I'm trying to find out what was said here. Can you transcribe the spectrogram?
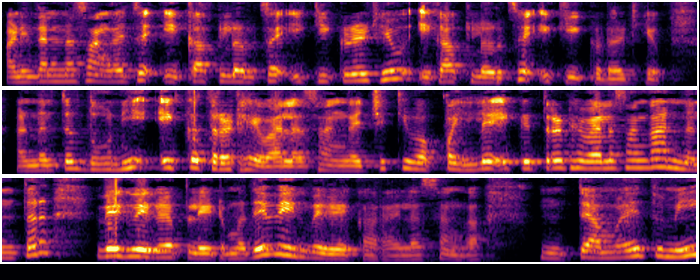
आणि त्यांना सांगायचं एका कलरचा एकीकडे ठेव एका कलरचा एकीकडे ठेव. आणि नंतर दोन्ही एकत्र ठेवायला सांगायचे किंवा पहिले एकत्र ठेवायला सांगा नंतर वेगवेगळ्या प्लेटमध्ये वेगवेगळे करायला सांगा. त्यामुळे तुम्ही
